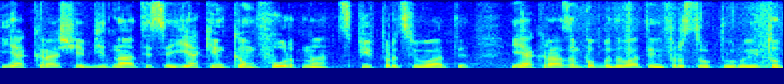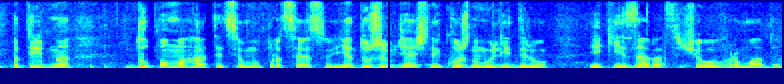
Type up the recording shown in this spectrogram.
як краще об'єднатися, як їм комфортно співпрацювати, як разом побудувати інфраструктуру. І тут потрібно допомагати цьому процесу. Я дуже вдячний кожному лідеру, який зараз очолив громаду.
